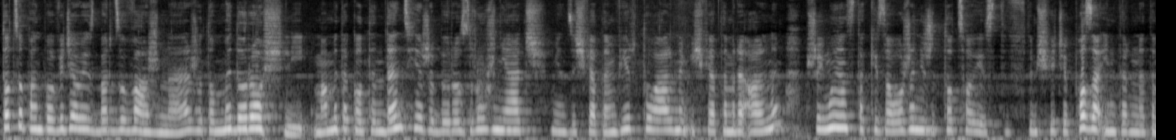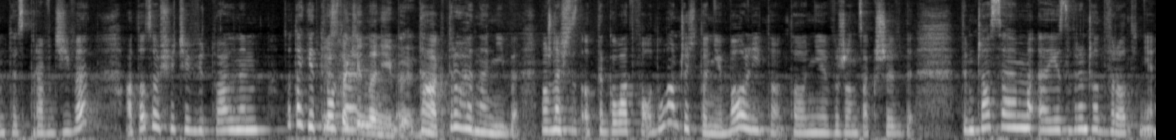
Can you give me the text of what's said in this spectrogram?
To, co Pan powiedział, jest bardzo ważne, że to my dorośli mamy taką tendencję, żeby rozróżniać między światem wirtualnym i światem realnym, przyjmując takie założenie, że to, co jest w tym świecie poza internetem, to jest prawdziwe, a to, co w świecie wirtualnym, to takie jest trochę. takie na niby. Tak, trochę na niby. Można się od tego łatwo odłączyć, to nie boli, to, to nie wyrządza krzywdy. Tymczasem e, jest wręcz odwrotnie.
